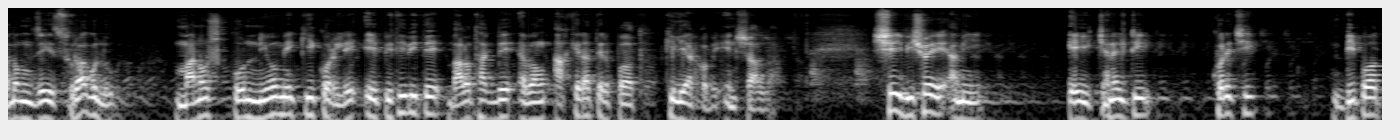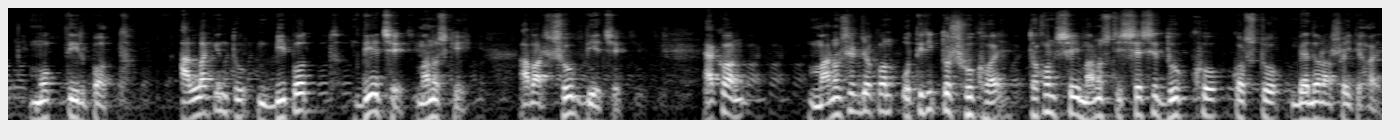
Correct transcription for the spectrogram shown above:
এবং যেই সুরাগুলো মানুষ কোন নিয়মে কি করলে এই পৃথিবীতে ভালো থাকবে এবং আখেরাতের পথ ক্লিয়ার হবে, ইনশাআল্লাহ। সেই বিষয়ে আমি এই চ্যানেলটি করেছি, বিপদ মুক্তির পথ। আল্লাহ কিন্তু বিপদ দিয়েছে মানুষকে, আবার সুখ দিয়েছে। এখন মানুষের যখন অতিরিক্ত সুখ হয়, তখন সেই মানুষটি শেষে দুঃখ, কষ্ট, বেদনা সইতে হয়।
